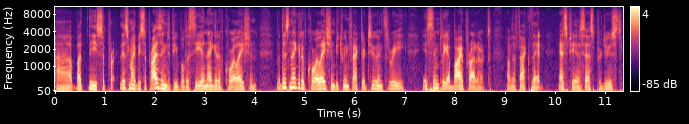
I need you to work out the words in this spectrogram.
Uh, but this might be surprising to people to see a negative correlation. But this negative correlation between factor 2 and 3 is simply a byproduct of the fact that SPSS produced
